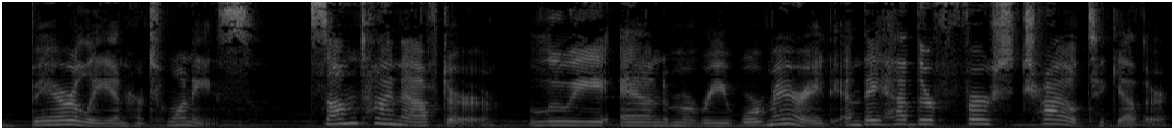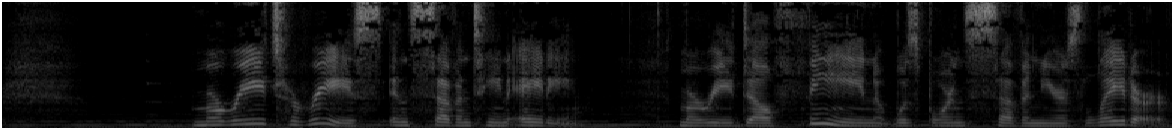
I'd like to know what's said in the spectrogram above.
barely in her 20s. Sometime after, Louis and Marie were married and they had their first child together, Marie Therese, in 1780. Marie Delphine was born seven years later.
